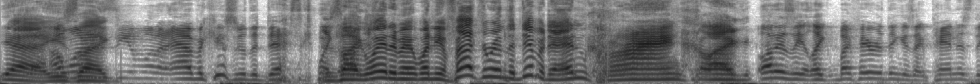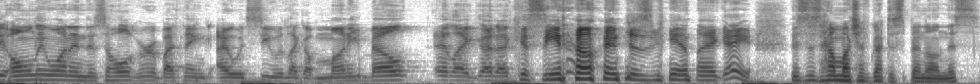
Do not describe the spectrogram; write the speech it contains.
yeah, I he's like, to see him on an abacus with a desk. Like, he's like, wait a minute, when you factor in the dividend, crank, like, Honestly, like my favorite thing is like Panda's the only one in this whole group I think I would see with like a money belt at like at a casino and just being like, "Hey, this is how much I've got to spend on this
